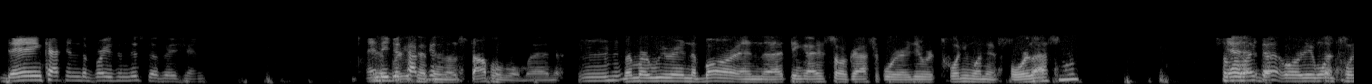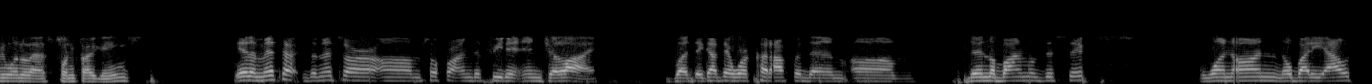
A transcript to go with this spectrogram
they ain't catching the Braves in this division, and Yeah, they just have been unstoppable, man. hmm Remember we were in the bar and uh, I think I saw a graphic where they were 21 and four last month, something Yeah, like the- that, or they won the- 21 the last 25 games. Yeah, the Mets are, the Mets are um so far undefeated in July, but they got their work cut out for them. Um, they're in the bottom of the six, one on, nobody out,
